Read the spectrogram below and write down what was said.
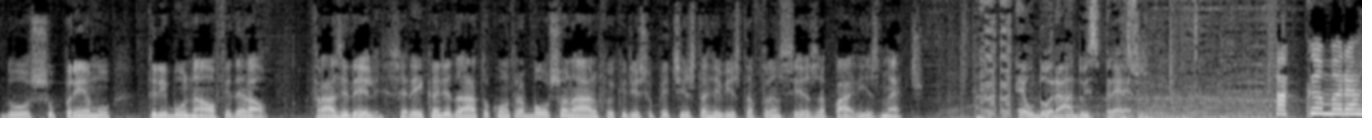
do Supremo Tribunal Federal. Frase dele: Serei candidato contra Bolsonaro, foi o que disse o petista à revista francesa Paris Match. Eldorado Expresso. A Câmara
